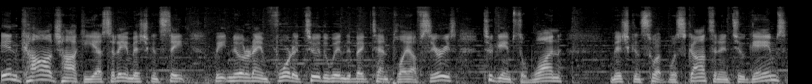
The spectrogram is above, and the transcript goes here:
In college hockey yesterday, Michigan State beat Notre Dame 4 2 to win the Big Ten playoff series, two games to one. Michigan swept Wisconsin in two games.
